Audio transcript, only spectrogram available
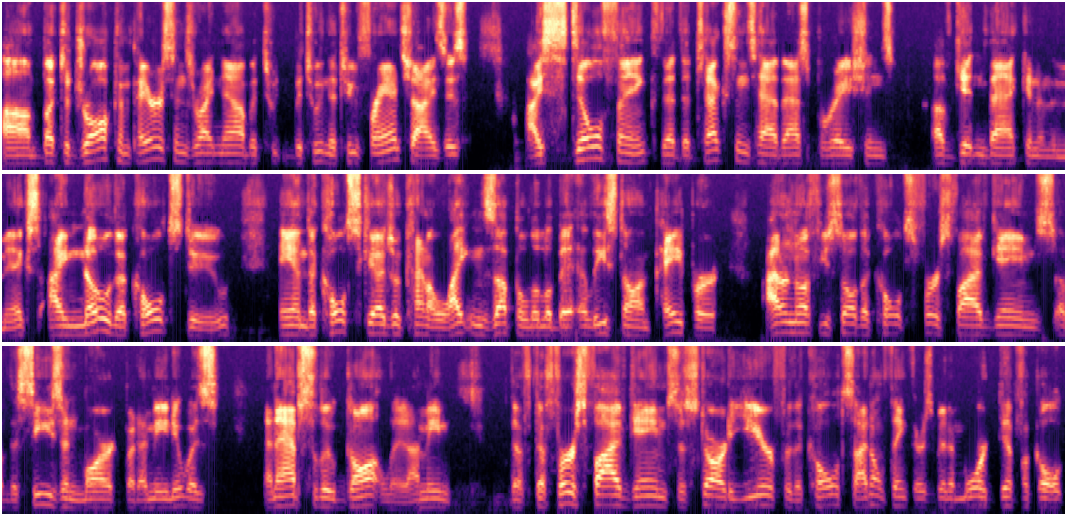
Um, but to draw comparisons right now between, between the two franchises, I still think that the Texans have aspirations of getting back into the mix. I know the Colts do, and the Colts schedule kind of lightens up a little bit, at least on paper. I don't know if you saw the Colts' first five games of the season, Mark, but I mean, it was an absolute gauntlet. I mean, the, the first five games to start a year for the Colts, I don't think there's been a more difficult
